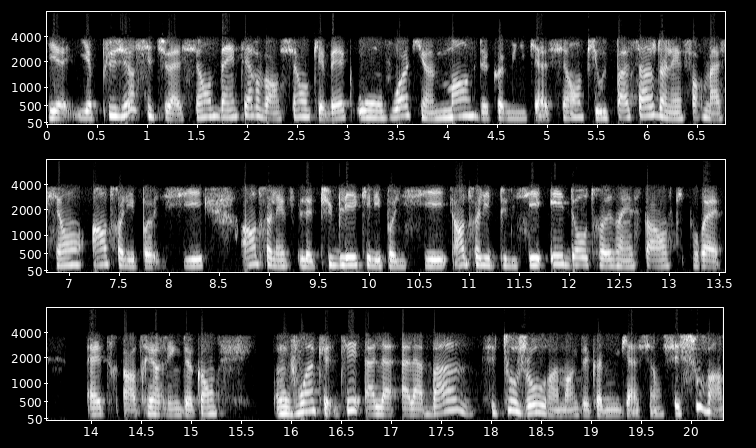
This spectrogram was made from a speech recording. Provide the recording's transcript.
il, y a, il y a plusieurs situations d'intervention au Québec où on voit qu'il y a un manque de communication, puis où le passage de l'information entre les policiers, entre le public et les policiers, entre les policiers et d'autres instances qui pourraient être entrées en ligne de compte on voit que, tu sais, à la, à la base, c'est toujours un manque de communication. C'est souvent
